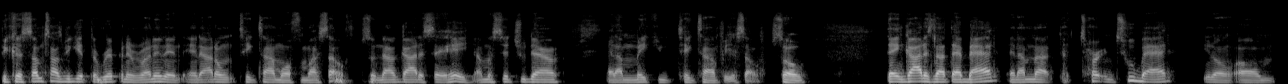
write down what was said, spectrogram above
because sometimes we get the ripping and running and, and I don't take time off for myself. So now God is saying, Hey, I'm gonna sit you down and I'm gonna make you take time for yourself. So thank God it's not that bad, and I'm not hurting too bad. You know, um,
